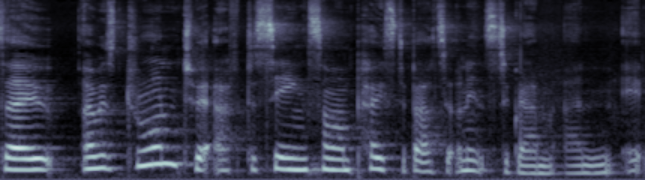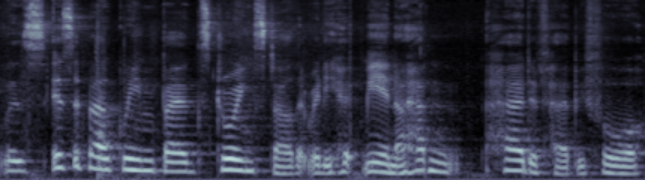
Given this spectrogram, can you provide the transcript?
So I was drawn to it after seeing someone post about it on Instagram, and it was Isabel Greenberg's drawing style that really hooked me in. I hadn't heard of her before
